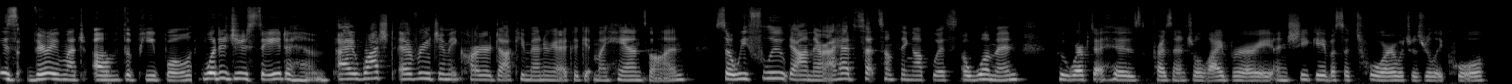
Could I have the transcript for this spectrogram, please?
he's very much of the people. What did you say to him? I watched every Jimmy Carter documentary I could get my hands on. So we flew down there. I had set something up with a woman who worked at his presidential library, and she gave us a tour, which was really cool.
